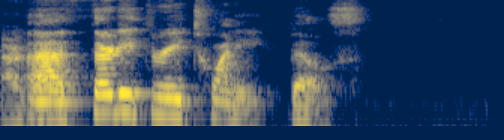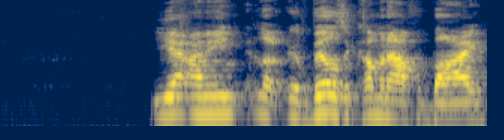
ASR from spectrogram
Okay. uh, 33-20 Bills. Yeah, I mean, look, the Bills are coming off a bye.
